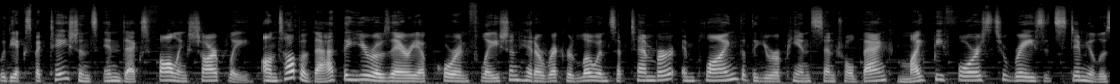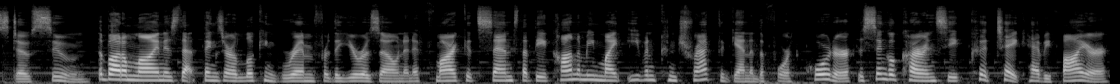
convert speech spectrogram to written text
with the expectations index falling sharply. On top of that, the Euros area core inflation hit a record low in September, implying that the European Central Bank might be forced to raise its stimulus dose soon. The bottom line is that things are looking grim for the Eurozone, and if markets sense that the economy might even contract again in the fourth quarter, the single currency could take heavy fire.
